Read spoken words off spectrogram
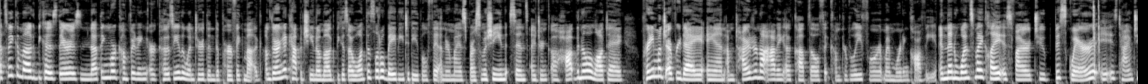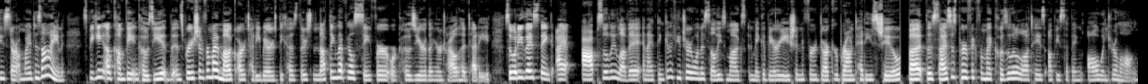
Let's make a mug because there is nothing more comforting or cozy in the winter than the perfect mug. I'm throwing a cappuccino mug because I want this little baby to be able to fit under my espresso machine since I drink a hot vanilla latte pretty much every day and I'm tired of not having a cup that will fit comfortably for my morning coffee. And then once my clay is fired to Bisqueware, it is time to start on my design. Speaking of comfy and cozy, the inspiration for my mug are teddy bears because there's nothing that feels safer or cozier than your childhood teddy. So what do you guys think? I absolutely love it. And I think in the future, I want to sell these mugs and make a variation for darker brown teddies too. But the size is perfect for my cozy little lattes I'll be sipping all winter long.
